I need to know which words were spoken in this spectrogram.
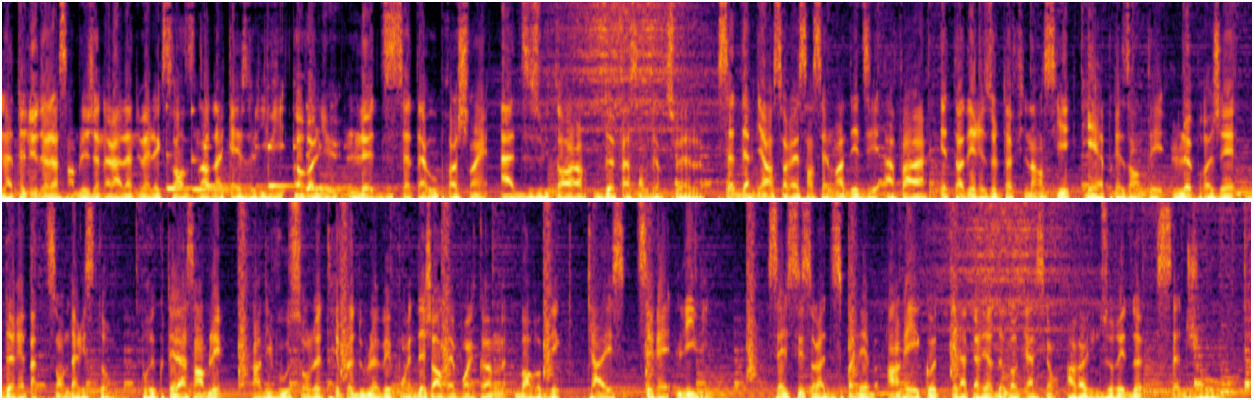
La tenue de l'Assemblée générale annuelle extraordinaire de la Caisse de Lévis aura lieu le 17 août prochain à 18h de façon virtuelle. Cette dernière sera essentiellement dédiée à faire état des résultats financiers et à présenter le projet de répartition de. Pour écouter l'Assemblée, rendez-vous sur le www.desjardins.com barre caisse-lévis. Celle-ci sera disponible en réécoute et la période de vocation aura une durée de 7 jours.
